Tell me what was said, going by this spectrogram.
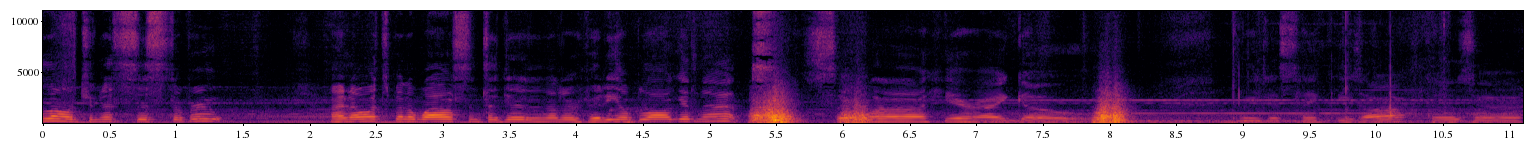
Hello Internet, the Root. I know it's been a while since I did another video blog in that, so uh, here I go. Let me just take these off, because uh,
